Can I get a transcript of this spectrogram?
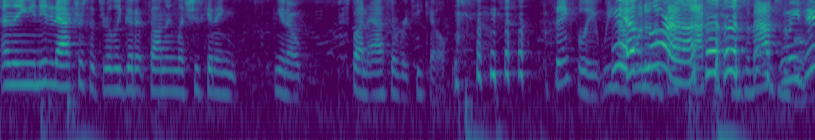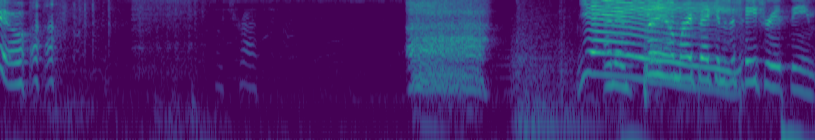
And then you need an actress that's really good at sounding like she's getting, you know, spun ass over tea kettle. Thankfully, we, We have, have one of the best actresses imaginable. we do. We're trapped. Ah. Yay! And then bam, right back into the Patriot theme.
